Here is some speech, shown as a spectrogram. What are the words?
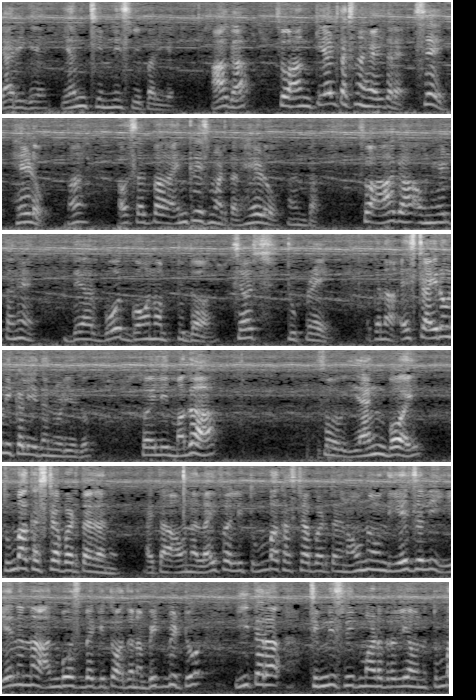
ಯಾರಿಗೆ? ಯಂಗ್ ಚಿಮ್ನಿ ಸ್ವೀಪರಿಗೆ. ಆಗ ಸೊ ಹಂಗೆ ಕೇಳಿದ ತಕ್ಷಣ ಹೇಳ್ತಾರೆ, ಸೇ, ಹೇಳು ಅವ್ರು ಸ್ವಲ್ಪ ಎನ್ಕರೇಜ್ ಮಾಡ್ತಾರೆ, ಹೇಳು ಅಂತ. ಸೊ ಆಗ ಅವ್ನು ಹೇಳ್ತಾನೆ they are both gone up to the church to pray ಓಕೆನಾ ಎಷ್ಟು ಐರೋನಿಕಲಿ ಇದೆ ನೋಡಿ ಇದು. ಸೊ ಇಲ್ಲಿ ಮಗ ಸೊ ಯಂಗ್ ಬಾಯ್ ತುಂಬ ಕಷ್ಟಪಡ್ತಾ ಇದ್ದಾನೆ. ಆಯಿತಾ? ಅವನ ಲೈಫಲ್ಲಿ ತುಂಬ ಕಷ್ಟಪಡ್ತಾ ಇದ್ದಾನೆ. ಅವನ ಒಂದು ಏಜಲ್ಲಿ ಏನನ್ನ ಅನುಭವಿಸ್ಬೇಕಿತ್ತು ಅದನ್ನು ಬಿಟ್ಬಿಟ್ಟು ಈ ಥರ ಚಿಮ್ನಿ ಸ್ವೀಪ್ ಮಾಡೋದ್ರಲ್ಲಿ ಅವನು ತುಂಬ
